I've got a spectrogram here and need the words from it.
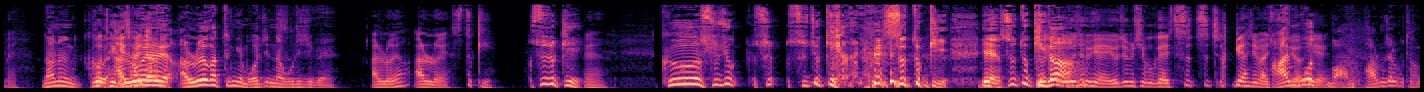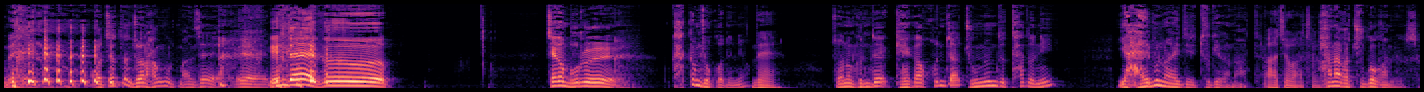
네. 나는 그 되게 잘 알로에 자라- 알로에 같은 게 뭐지? 나 우리 집에 알로에요? 알로에. 스투키. 수수키. 예. 그 수주 수, 수주키가 아니고 수뚜키. 예, 수뚜키가 요즘, 요즘, 예, 요즘 시국에 수, 수투키 하지 마십시오. 아니 뭐, 예. 뭐 발음 잘 못합니다. 어쨌든 저는 한국 만세. 예. 근데 그 제가 물을 가끔 줬거든요. 네. 저는 근데 걔가 혼자 죽는 듯 하더니 얇은 아이들이 두 개가 나왔더라. 맞아, 맞아. 하나가 죽어가면서.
